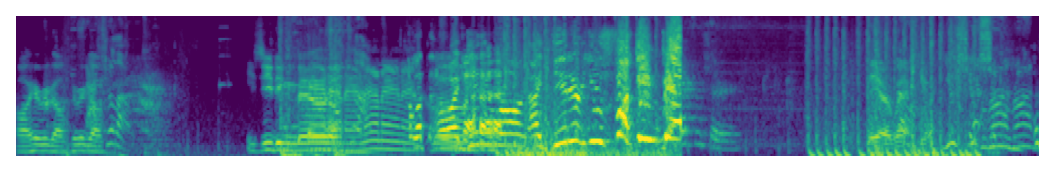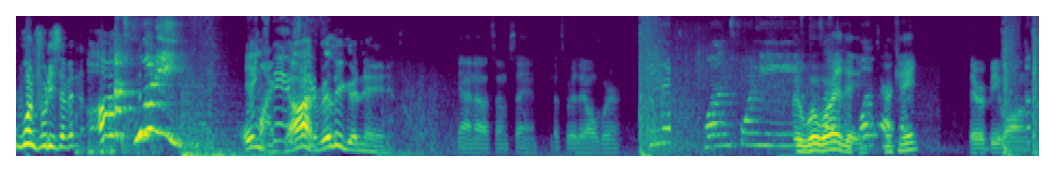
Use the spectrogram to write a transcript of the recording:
Oh, here we go. Here we go. Satchel out. He's eating marijuana. What the- Oh, I did it wrong. I did it. You fucking bitch. They are where? Here? You should run. 147. Oh, 20! oh my god. Really good nade. Yeah, I know, that's what I'm saying. That's where they all were. 120. Wait, where were they? One. Arcade? They were B long.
